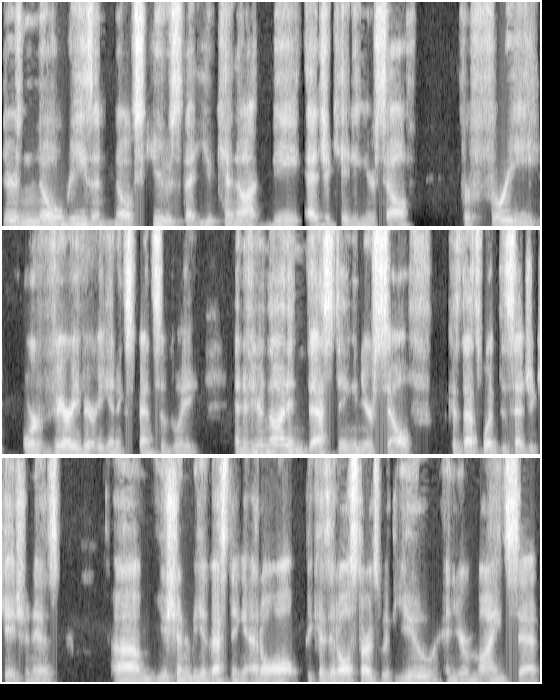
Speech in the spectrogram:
There's no reason, no excuse that you cannot be educating yourself for free or very, very inexpensively. And if you're not investing in yourself, because that's what this education is, um, you shouldn't be investing at all because it all starts with you and your mindset.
